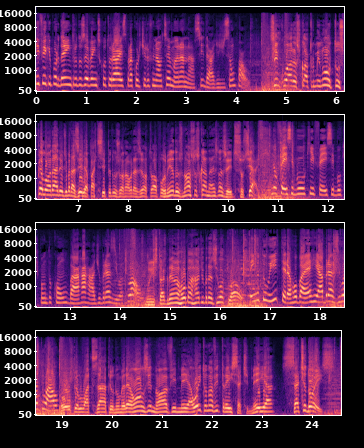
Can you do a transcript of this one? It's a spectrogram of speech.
E fique por dentro dos eventos culturais para curtir o final de semana na cidade de São Paulo. 5 horas 4 minutos pelo horário de Brasília. Participe do Jornal Brasil Atual por meio dos nossos canais nas redes sociais. No Facebook, facebook.com barra Rádio Brasil Atual. No Instagram, arroba Rádio Brasil Atual. Tem o Twitter, arroba RA Brasil Atual. Ou pelo WhatsApp, o número é 11 96893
